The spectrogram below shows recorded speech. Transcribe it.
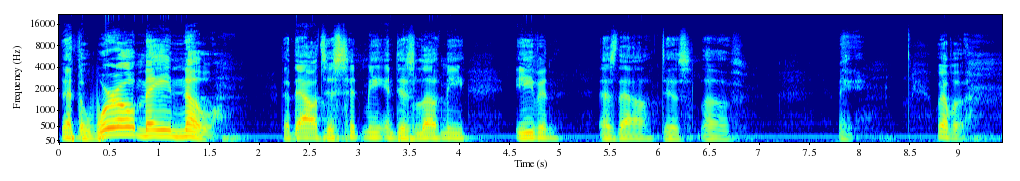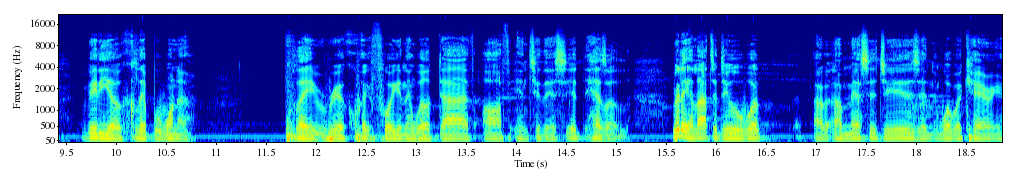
That the world may know that thou didst sent me and didst love me, even as thou didst love me. We have a video clip we want to play real quick for you, and then we'll dive off into this. It has a really a lot to do with what our, our message is and what we're carrying.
